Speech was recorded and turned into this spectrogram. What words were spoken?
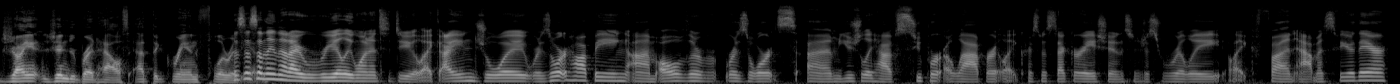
giant gingerbread house at the Grand Floridian. This is something that I really wanted to do. Like I enjoy resort hopping. Um, all of the resorts um, usually have super elaborate like Christmas decorations and just really like fun atmosphere there.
